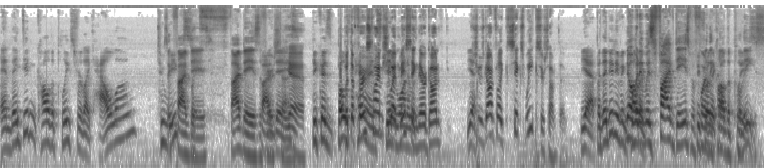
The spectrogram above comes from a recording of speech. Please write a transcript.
And they didn't call the police for like how long? Two It's weeks. like five days. Five days the Five first days. time. Yeah, Because both. but the first time she went wanna- missing, they were gone. Yeah, She was gone for like six weeks or something. yeah, but they didn't even. No, call but it was five days before, before they, they called called the the police. police.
